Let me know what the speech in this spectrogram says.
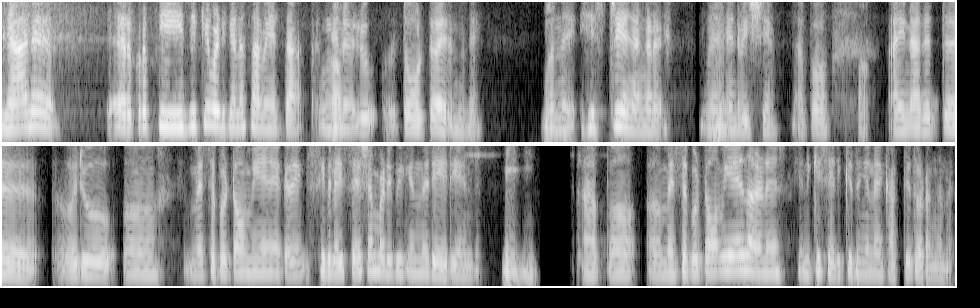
ഞാൻ ഏറെക്കുറെ പി ജിക്ക് പഠിക്കുന്ന സമയത്താ ഇങ്ങനെ ഒരു തോട്ട് വരുന്നത്. ഒന്ന് ഹിസ്റ്ററിയാ ഞങ്ങളുടെ. എന്റെ വിഷയം. അപ്പോ. അതിനകത്ത് ഒരു മെസ്സപ്പൊട്ടോമിയനൊക്കെ സിവിലൈസേഷൻ പഠിപ്പിക്കുന്ന ഒരു ഏരിയ ഉണ്ട്. അപ്പോ മെസ്സപ്പൊട്ടോമിയെന്നാണ് എനിക്ക് ശരിക്കും ഇതിങ്ങനെ കത്തി തുടങ്ങുന്നത്.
